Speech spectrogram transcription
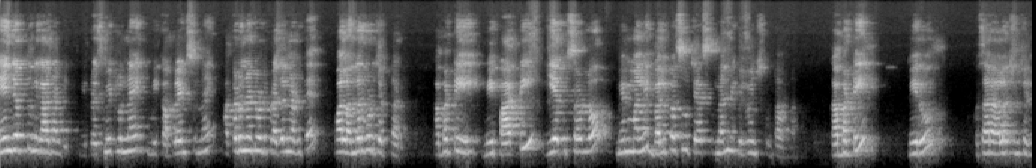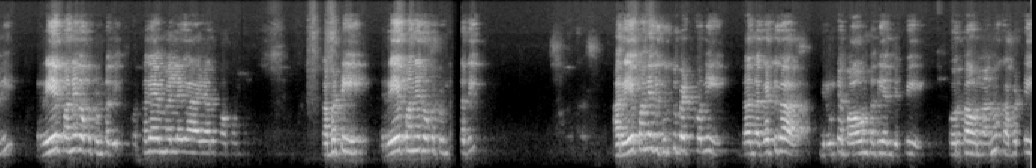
నేను చెప్తుంది కాదండి. మీ ప్రెస్ మీట్లు ఉన్నాయి మీ కంప్లైంట్స్ ఉన్నాయి. అక్కడ ఉన్నటువంటి ప్రజలను అడిగితే వాళ్ళందరూ కూడా చెప్తారు. కాబట్టి మీ పార్టీ ఈ ఎపిసోడ్లో మిమ్మల్ని బలిపశువు చేస్తుందని మీకు వినిపించుకుంటా ఉన్నాను. కాబట్టి మీరు ఒకసారి ఆలోచించండి. రేప్ అనేది ఒకటి ఉంటుంది. కొత్తగా ఎమ్మెల్యేగా అయ్యారు పాపం. కాబట్టి రేప్ అనేది ఒకటి ఉంటుంది. ఆ రేప్ అనేది గుర్తు పెట్టుకొని దాని తగ్గట్టుగా మీరు ఉంటే బాగుంటుంది అని చెప్పి కోరుతా ఉన్నాను. కాబట్టి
